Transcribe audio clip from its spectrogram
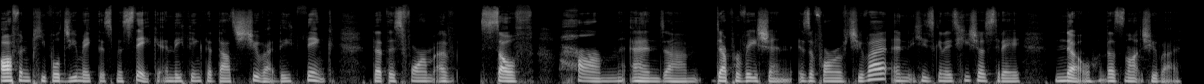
often people do make this mistake and they think that that's tshuva. They think that this form of self harm and um, deprivation is a form of tshuva. And he's going to teach us today no, that's not tshuva.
